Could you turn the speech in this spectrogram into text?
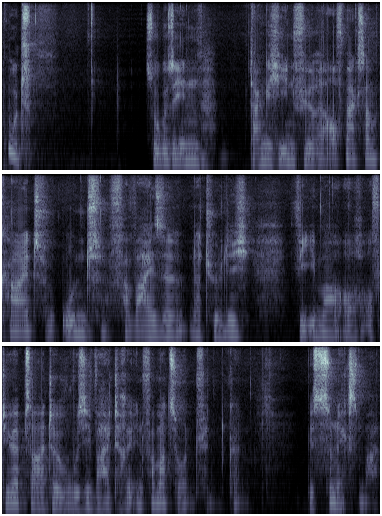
Gut, so gesehen danke ich Ihnen für Ihre Aufmerksamkeit und verweise natürlich wie immer auch auf die Webseite, wo Sie weitere Informationen finden können. Bis zum nächsten Mal.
